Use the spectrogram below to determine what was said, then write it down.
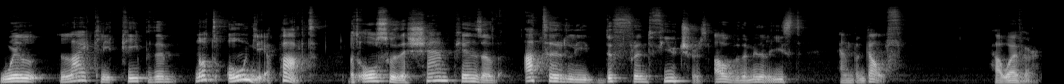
will likely keep them not only apart, but also the champions of utterly different futures of the Middle East and the Gulf. However,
